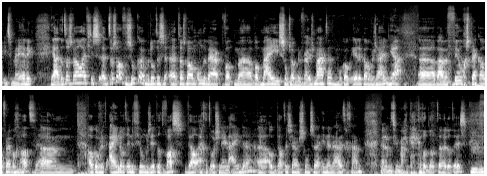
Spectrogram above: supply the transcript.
iets mee. En ik, ja, dat was wel eventjes, het was wel verzoeken. Ik bedoel, het, is, eh, het was wel een onderwerp wat, me, wat mij soms ook nerveus maakte. Daar moet ik ook eerlijk over zijn. Ja, Eh, waar we veel gesprek over hebben gehad. Ja. Ehm, ook over het einde wat in de film zit. Dat was wel echt het originele einde. Eh, ook dat is er soms eh, in en uit gegaan. Nou, dan moet je maar gaan kijken wat dat, eh, dat is. Hmm.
